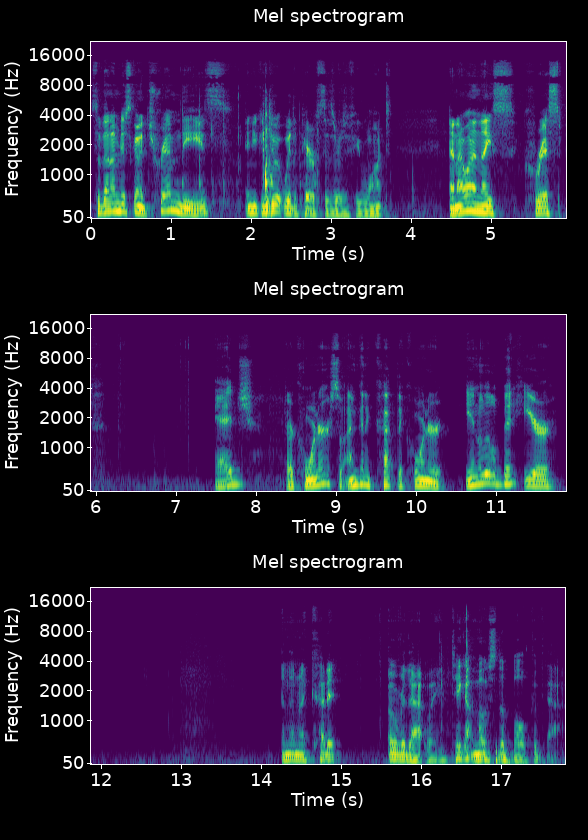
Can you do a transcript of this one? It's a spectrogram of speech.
So then I'm just gonna trim these, and you can do it with a pair of scissors if you want. And I want a nice crisp edge or corner. So I'm going to cut the corner in a little bit here. And then I'm to cut it over that way. Take out most of the bulk of that.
